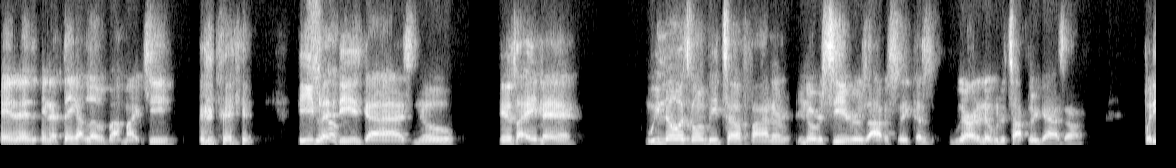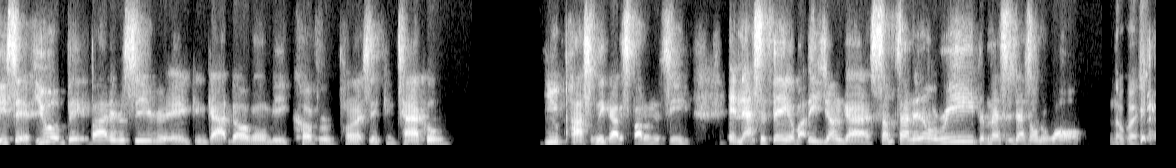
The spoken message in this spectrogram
and and the thing I love about Mike G, he sure. let these guys know. He was like, "Hey, man, we know it's going to be tough finding you know receivers, obviously, because we already know who the top three guys are." But he said, if you're a big body receiver and can got dog on me, cover punch, and can tackle, you possibly got a spot on the team. And that's the thing about these young guys. Sometimes they don't read the message that's on the wall. No question.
